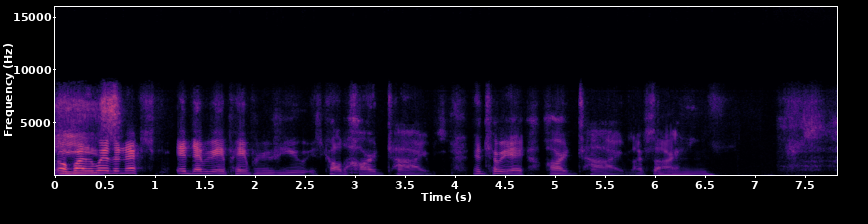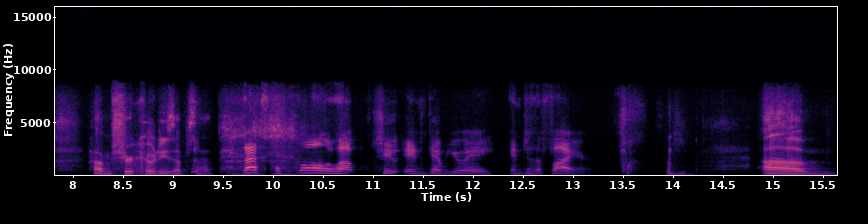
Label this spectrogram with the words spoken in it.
Oh, by the way, the next NWA pay per view is called Hard Times. NWA Hard Times. I'm sorry. Mm. I'm sure Cody's upset. That's the follow up to NWA Into the Fire. Um,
